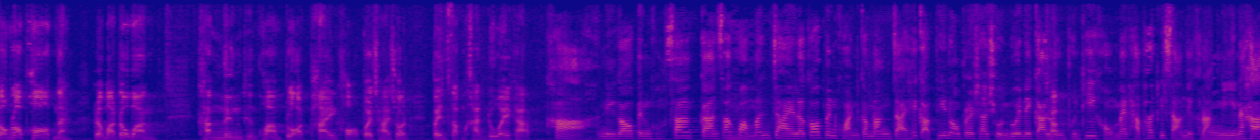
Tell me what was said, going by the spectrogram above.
ต้องรอบคอบนะระมัดระวังคำนึงถึงความปลอดภัยของประชาชนเป็นสำคัญด้วยครับ ค่ะอันนี่ก็เป็นสร้างการสร้างความมั่นใจ แล้วก็เป็นขวัญกำลังใจให้กับพี่น้องประชาชนด้วยในการครับลงพื้นที่ของแม่ทัพภาคที่ 3 ในครั้งนี้นะคะ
